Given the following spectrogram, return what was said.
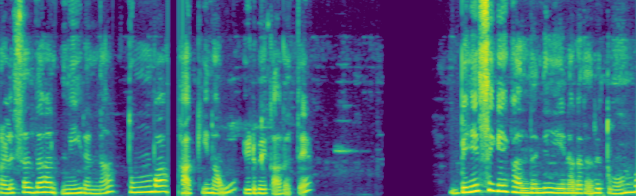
ಕಳಸದ ನೀರನ್ನು ತುಂಬ ಹಾಕಿ ನಾವು ಇಡಬೇಕಾಗತ್ತೆ. ಬೇಸಿಗೆಗಾಲದಲ್ಲಿ ಏನಾಗುತ್ತೆ ತುಂಬ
